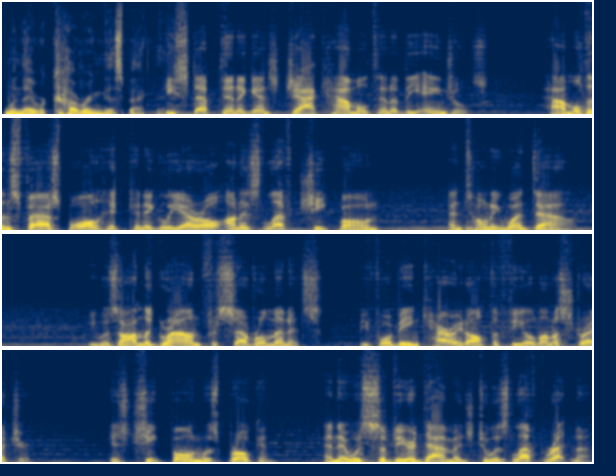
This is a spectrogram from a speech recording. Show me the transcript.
when they were covering this back then. He stepped in against Jack Hamilton of the Angels. Hamilton's fastball hit Conigliaro on his left cheekbone, and Tony went down. He was on the ground for several minutes before being carried off the field on a stretcher. His cheekbone was broken, and there was severe damage to his left retina.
